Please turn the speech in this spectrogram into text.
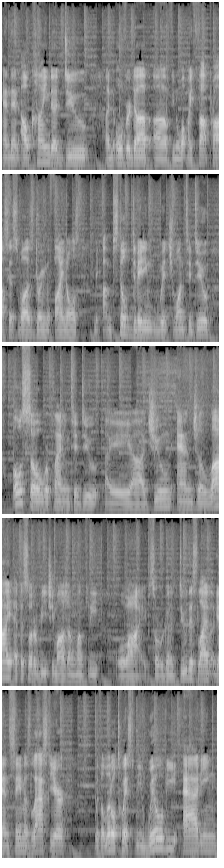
and then I'll kinda do an overdub of, you know, what my thought process was during the finals. I'm still debating which one to do. Also, we're planning to do a uh, June and July episode of Riichi Mahjong Monthly live. So we're gonna do this live again, same as last year, with a little twist. We will be adding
